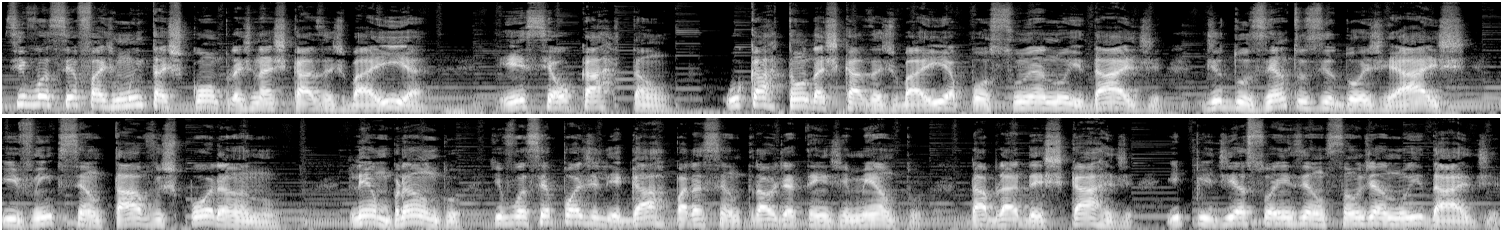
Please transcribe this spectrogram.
Se você faz muitas compras nas Casas Bahia, esse é o cartão. O cartão das Casas Bahia possui anuidade de R$ 202,20 por ano. Lembrando que você pode ligar para a central de atendimento da Bradescard e pedir a sua isenção de anuidade.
